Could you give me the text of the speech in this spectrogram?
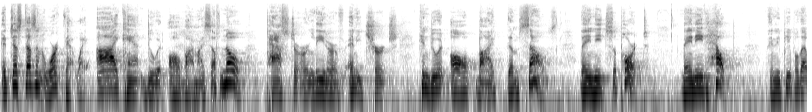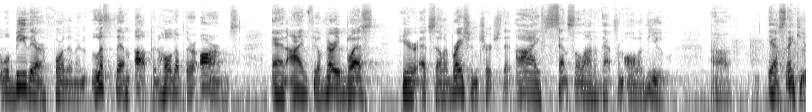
It just doesn't work that way. I can't do it all by myself. No pastor or leader of any church can do it all by themselves. They need support, they need help, they need people that will be there for them and lift them up and hold up their arms. And I feel very blessed here at Celebration Church that I sense a lot of that from all of you. Uh, yes, thank you.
